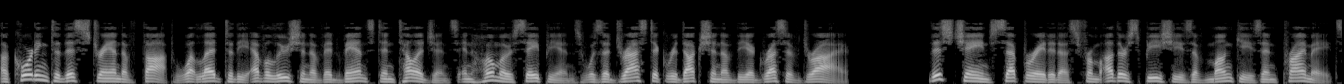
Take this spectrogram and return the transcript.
According to this strand of thought what led to the evolution of advanced intelligence in Homo sapiens was a drastic reduction of the aggressive drive. This change separated us from other species of monkeys and primates,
